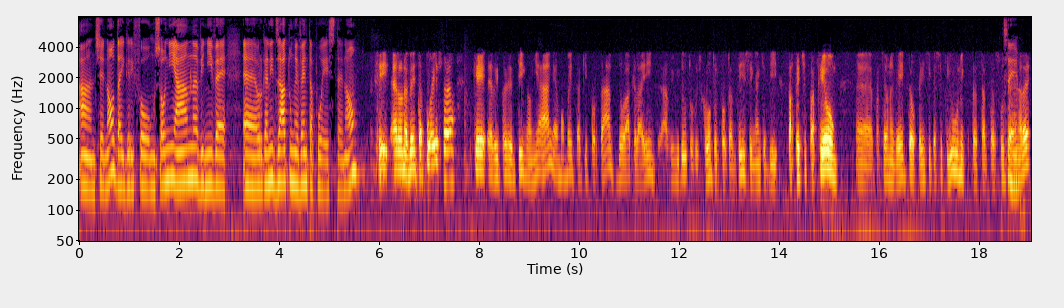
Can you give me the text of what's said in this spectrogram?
anche no? dai Grifons. Ogni anno veniva eh, organizzato un evento a Pueste, no? Sì, era un evento a Puesta che ripresenta ogni anno, è un momento anche importante dove anche la Int ha veduto un riscontro importantissimo anche di partecipazione eh, per un evento pensi che sia più unico per il suo sì. genere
